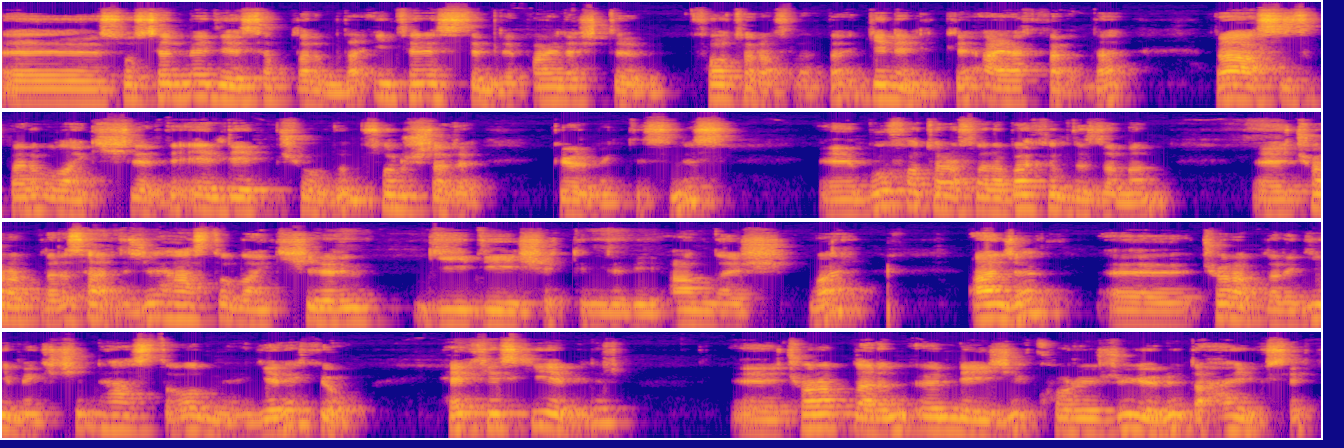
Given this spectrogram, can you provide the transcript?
E, sosyal medya hesaplarımda, internet siteminde paylaştığım fotoğraflarda genellikle ayaklarında rahatsızlıkları olan kişilerde elde etmiş olduğum sonuçları görmektesiniz. E, bu fotoğraflara bakıldığı zaman e, çorapları sadece hasta olan kişilerin giydiği şeklinde bir anlayış var. Ancak e, çorapları giymek için hasta olmaya gerek yok. Herkes giyebilir. E, çorapların önleyici, koruyucu yönü daha yüksek.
